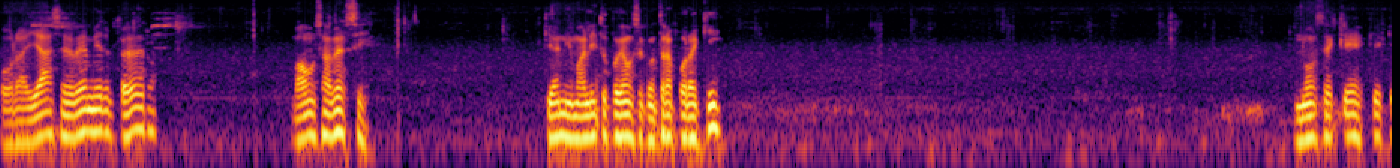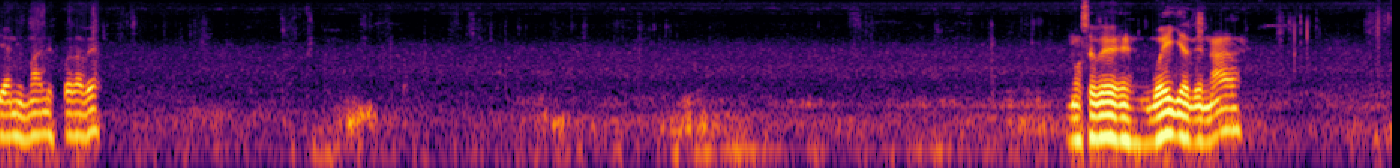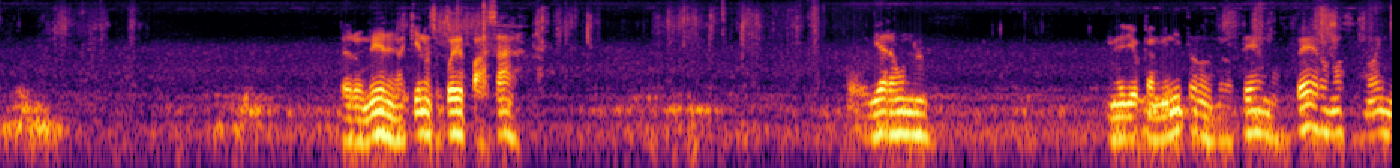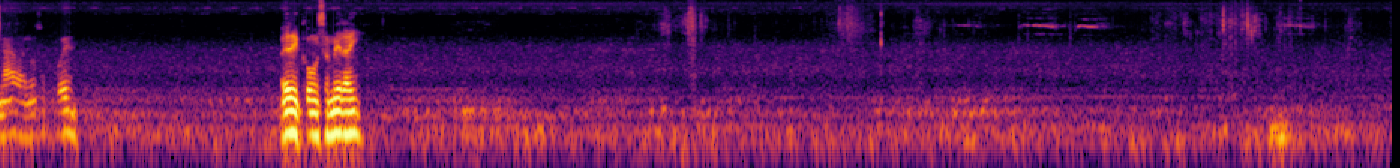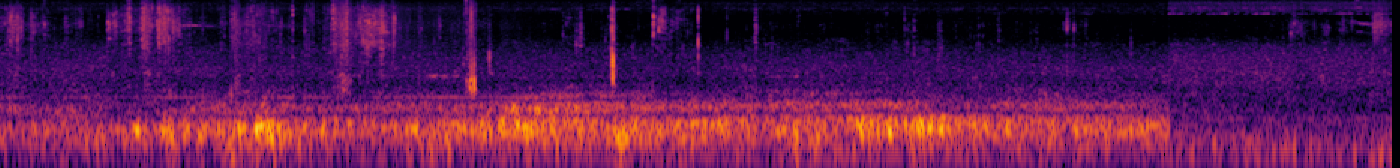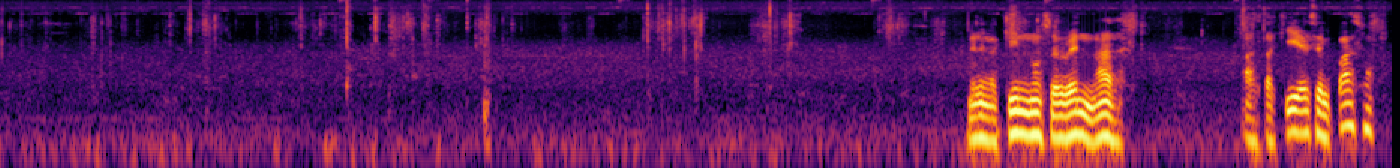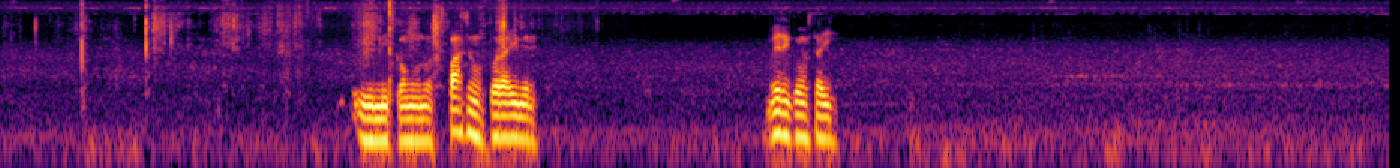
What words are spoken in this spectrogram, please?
Por allá se ve, miren, pero vamos a ver si qué animalitos podemos encontrar por aquí. No sé qué, qué, qué animales pueda haber. No se ve huellas de nada. Pero miren, aquí no se puede pasar. Hubiera un medio caminito donde lo tenemos, pero no, no hay nada, no se puede. Miren cómo se mira ahí. Miren, aquí no se ve nada. Hasta aquí es el paso. Y ni como nos pasemos por ahí, miren. Miren cómo está ahí.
